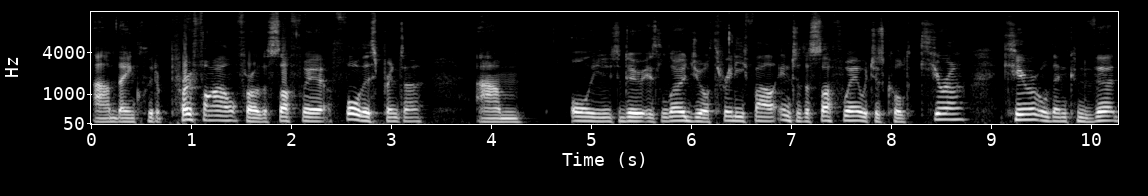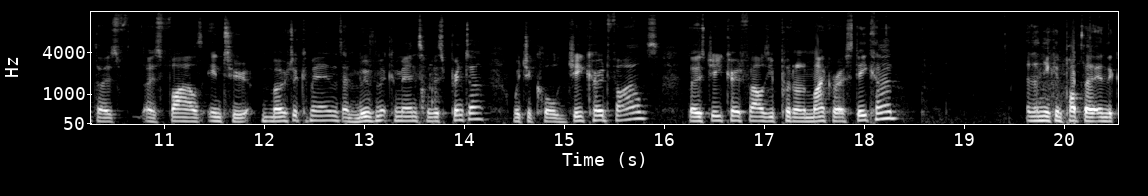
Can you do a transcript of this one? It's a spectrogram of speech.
Um, they include a profile for the software for this printer. Um, all you need to do is load your 3D file into the software, which is called Cura. Cura will then convert those, those files into motor commands and movement commands for this printer, which are called G-code files. Those G-code files you put on a micro SD card, and then you can pop that in the,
